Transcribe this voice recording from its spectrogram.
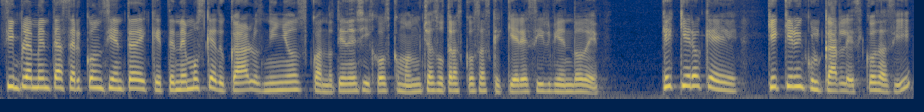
Simplemente hacer consciente de que tenemos que educar a los niños cuando tienes hijos, como en muchas otras cosas que quieres ir viendo de qué quiero que, qué quiero inculcarles y cosas así.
